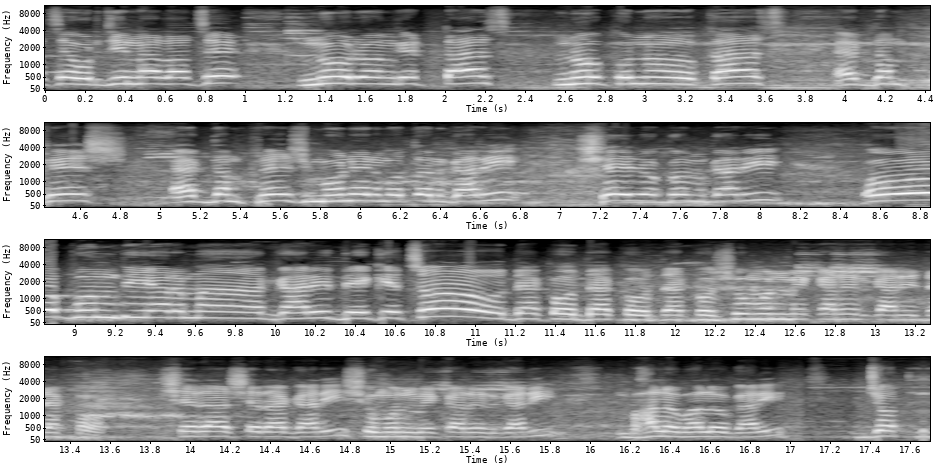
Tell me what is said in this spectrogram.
আছে অরিজিনাল আছে। নো রঙের টাচ নো কোনো কাজ, একদম ফ্রেশ একদম ফ্রেশ মনের মতন গাড়ি, সেই রকম গাড়ি। ও বুন্দিয়ার মা, গাড়ি দেখেছ? দেখো দেখো দেখো, সুমন মেকারের গাড়ি, দেখো। সেরা সেরা গাড়ি, সুমন মেকারের গাড়ি, ভালো ভালো গাড়ি। যত্ন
